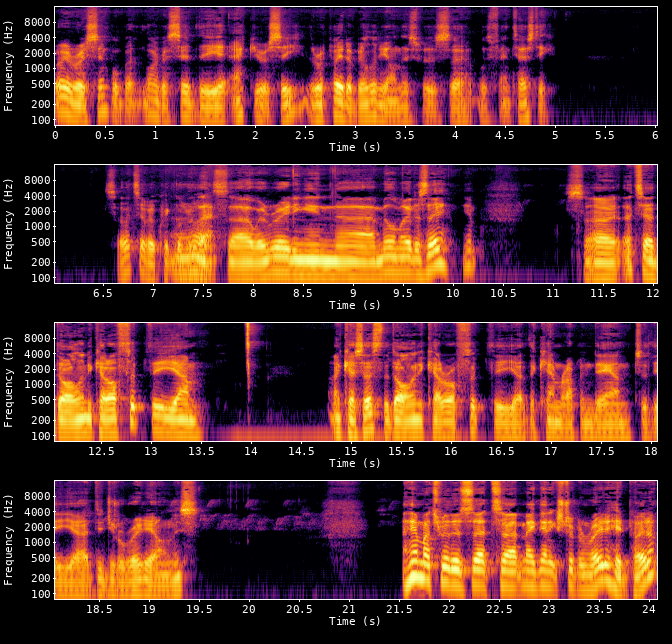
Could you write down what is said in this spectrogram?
Very very simple but like I said the accuracy the repeatability on this was uh, was fantastic. So let's have a quick look All at right, that. so we're reading in uh, millimeters there. Yep. So that's our dial indicator. I'll flip the um, okay so that's the dial indicator. I'll flip the uh, the camera up and down to the uh, digital readout on this how much was that uh, magnetic strip and reader head, Peter?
